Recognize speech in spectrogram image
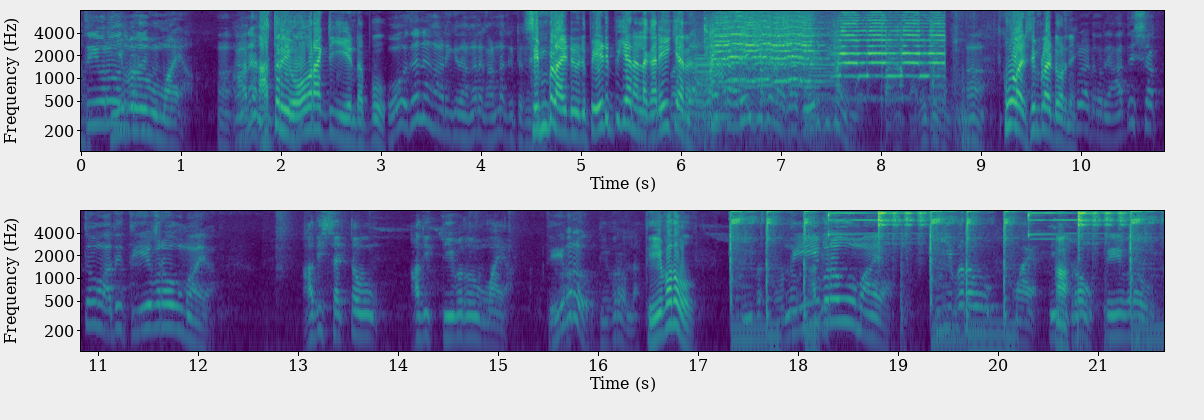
തീവ്രവുമായ അത്രയും ഓവർ ആക്ട് ചെയ്യണ്ട പോ. സിമ്പിൾ ആയിട്ട് വിട് പേടിപ്പിക്കാനല്ല കരയിക്കാനല്ല. കൂളായിട്ട് സിമ്പിൾ ആയിട്ട് പറഞ്ഞു. അതിശക്തവും അതിതീവ്രവുമായ. അതിശക്തവും അതിതീവ്രവുമായ. തീവ്രവും? തീവ്രമല്ല തീവ്രവുമായ. തീവ്രവുമായ. തീവ്രവും. തീവ്രവും.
